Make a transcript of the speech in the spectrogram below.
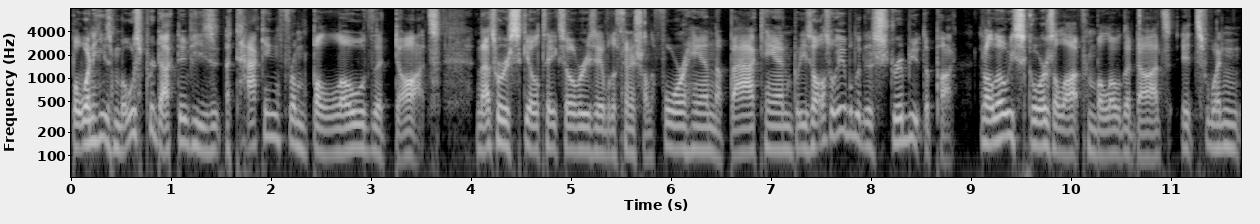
But when he's most productive, he's attacking from below the dots. And that's where his skill takes over. He's able to finish on the forehand, the backhand, but he's also able to distribute the puck. And although he scores a lot from below the dots, it's when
